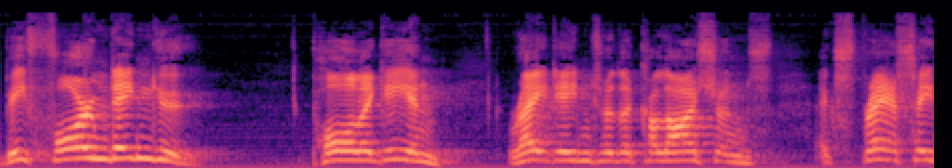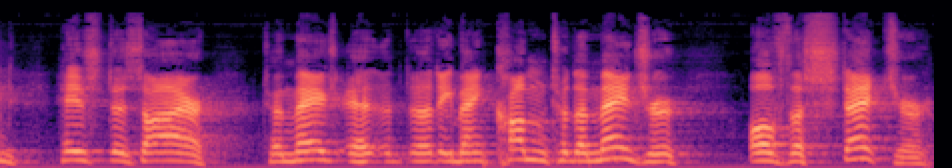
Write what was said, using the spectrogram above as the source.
be formed in you. Paul again, writing to the Colossians, expressing his desire to measure, uh, that he may come to the measure of the stature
